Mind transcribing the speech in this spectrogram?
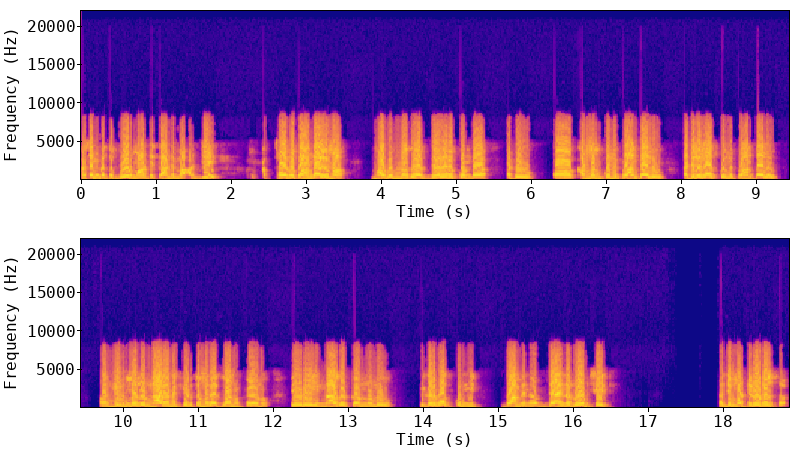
కసంగత గోర్మాటి తాండేమా అద్దె కత్రాగ తాండాలేమా మహబూబ్ నగర్ దేవరకొండ అటు ఖమ్మం కొన్ని ప్రాంతాలు ఆదిలాబాద్ కొన్ని ప్రాంతాలు నిర్మలు నారాయణ ఖేడ్తో మరి అద్వాను పిలను ఏడు నాగర్ కర్నూలు వికారాబాద్ కొన్ని గ్రామీణ జాయిన రోడ్ చేతి. అది మట్టి రోడ్ సార్.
